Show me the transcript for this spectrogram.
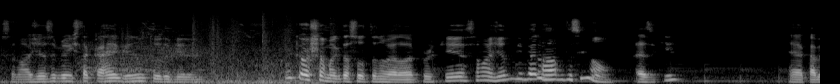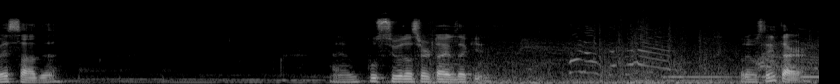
Essa magia simplesmente tá carregando tudo aqui. né? Por que é o Xamã que tá soltando ela? É Porque essa magia não libera rápido assim não. Essa aqui? É a cabeçada. É impossível acertar ele daqui. Podemos tentar.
